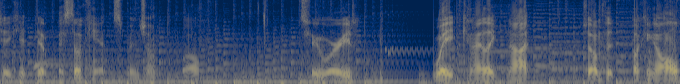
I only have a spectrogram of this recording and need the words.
Take it. Yep, I still can't spin jump. Well, too worried. Wait, can I, like, not jump at fucking all?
